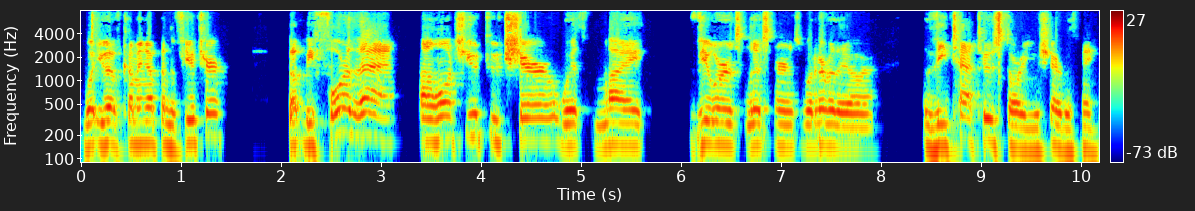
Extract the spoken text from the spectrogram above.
what you have coming up in the future. But before that, I want you to share with my viewers, listeners, whatever they are, the tattoo story you shared with me.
